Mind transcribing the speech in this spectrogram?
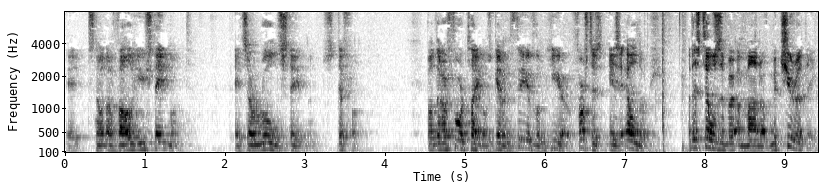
It's not a value statement. It's a role statement. It's different. But there are four titles given, three of them here. First is, is elders. This tells us about a man of maturity.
